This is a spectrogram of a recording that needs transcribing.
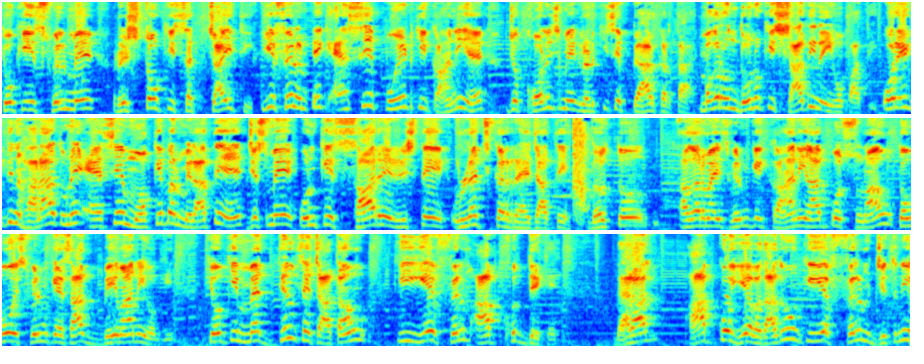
क्योंकि इस फ़िल्म में रिश्तों की सच्चाई थी। ये फ़िल्म एक ऐसे पोएट की कहानी है जो कॉलेज में एक लड़की से प्यार करता है, मगर उन दोनों की शादी नहीं हो पाती। और एक दिन हालात उन्हें ऐसे मौके पर मिलाते हैं जिसमें उनके सारे रिश्ते उलझ कर रह जाते हैं। दोस्तों, अगर मैं इस फ़िल्म की कहानी आपको सुनाऊं तो वो इस फ़िल्म के साथ बेमानी होगी, क्योंकि मैं दिल से चाहता हूँ कि ये फ़िल्म आप खुद देखें। बहरहाल, आपको यह बता दूँ कि यह फ़िल्म जितनी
